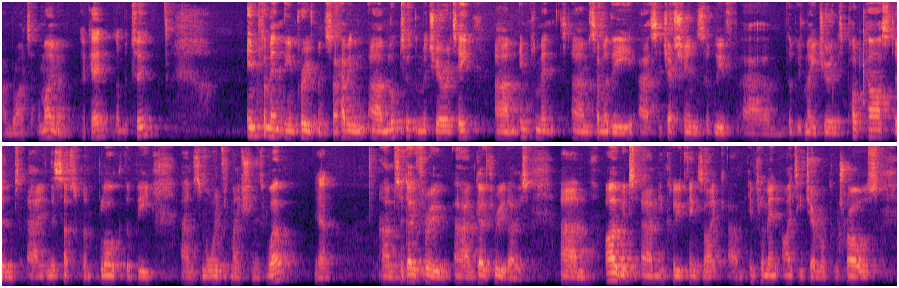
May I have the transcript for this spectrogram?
um, right at the moment. Okay, number two implement the improvements. So, having um, looked at the maturity, um, implement um, some of the uh, suggestions that we've um, that we've made during this podcast, and uh, in the subsequent blog there'll be um, some more information as well. Yeah. Um, so go through go through those. I would include things like implement IT general controls.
